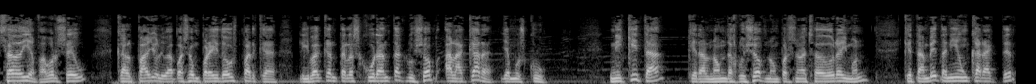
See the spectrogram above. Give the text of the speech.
S'ha de dir a favor seu que al paio li va passar un parell d'ous perquè li va cantar les 40 a Khrushchev a la cara i a Moscou. Nikita, que era el nom de Khrushchev, no un personatge de Doraemon, que també tenia un caràcter,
